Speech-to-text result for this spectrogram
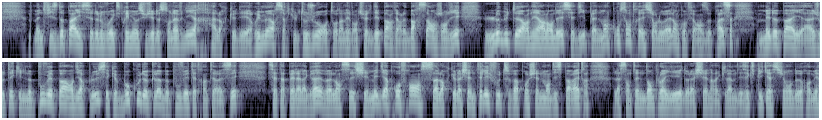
Memphis Depay s'est de nouveau exprimé au sujet de son avenir, alors que des rumeurs circulent toujours autour d'un éventuel départ vers le Barça en janvier. Le buteur néerlandais s'est dit pleinement concentré sur l'OL en conférence de presse, mais Depay a ajouté qu'il ne pouvait pas en dire plus et que beaucoup de clubs pouvaient être intéressés. Cet appel à la grève lancé chez Mediapro France alors que la chaîne Téléfoot va prochainement disparaître, la centaine d'employés de la chaîne réclament des explications de Romero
